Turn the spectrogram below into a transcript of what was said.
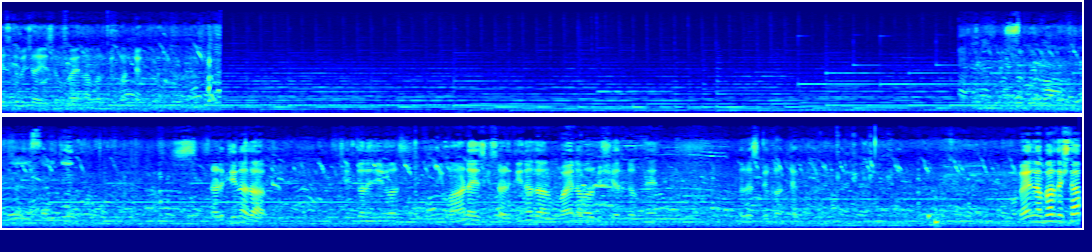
जिसके भी चाहिए मोबाइल नंबर पे कांटेक्ट साढ़े तीन हज़ार चेक करें जी बस डिमांड है इसकी साढ़े तीन हज़ार मोबाइल नंबर भी शेयर करते हैं फिर इस पर कॉन्टेक्ट मोबाइल नंबर दिशा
